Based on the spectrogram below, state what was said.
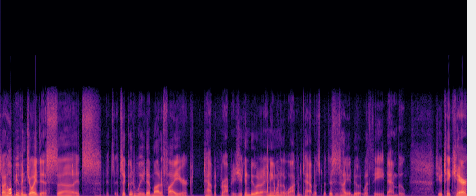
So I hope you've enjoyed this. Uh, it's it's it's a good way to modify your tablet properties. You can do it on any one of the Wacom tablets, but this is how you do it with the Bamboo. So you take care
